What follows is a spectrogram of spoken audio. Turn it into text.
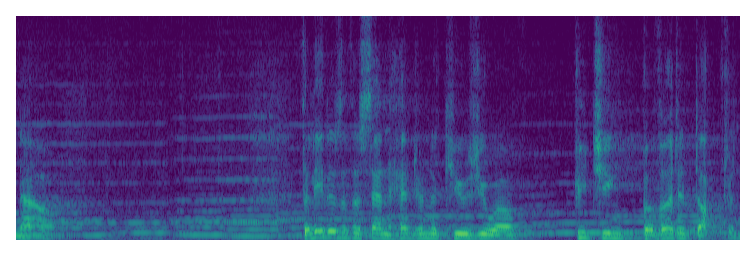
Now, the leaders of the Sanhedrin accuse you of preaching perverted doctrines.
